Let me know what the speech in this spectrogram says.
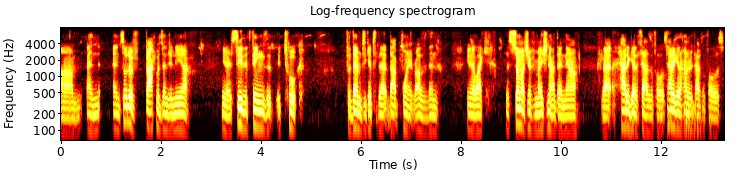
um, and and sort of backwards engineer you know, see the things that it took for them to get to that, that point rather than, you know, like there's so much information out there now about how to get a thousand followers, how to get a hundred thousand followers,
